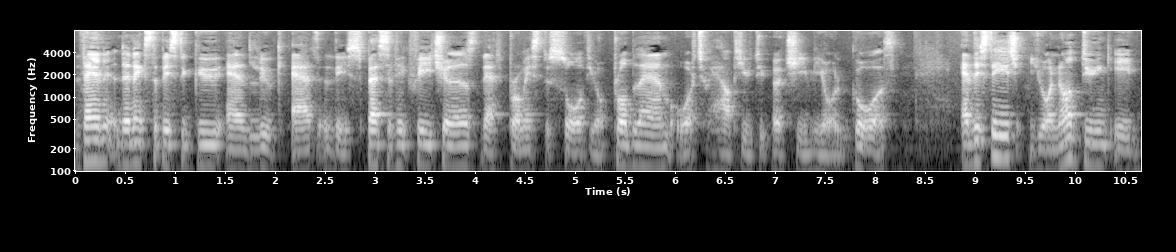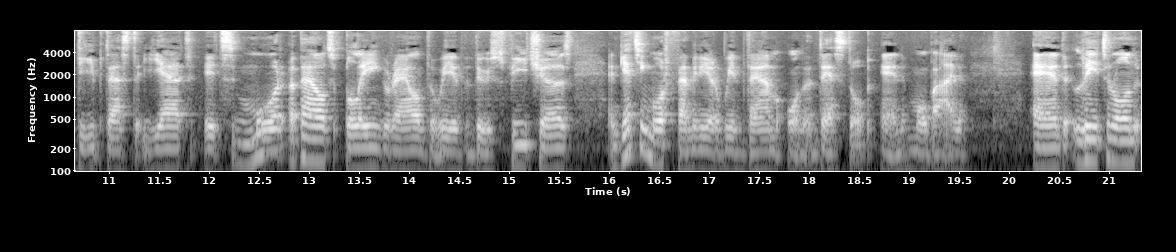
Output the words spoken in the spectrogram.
Then the next step is to go and look at the specific features that promise to solve your problem or to help you to achieve your goals. At this stage, you're not doing a deep test yet. It's more about playing around with those features and getting more familiar with them on the desktop and mobile. And later on,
